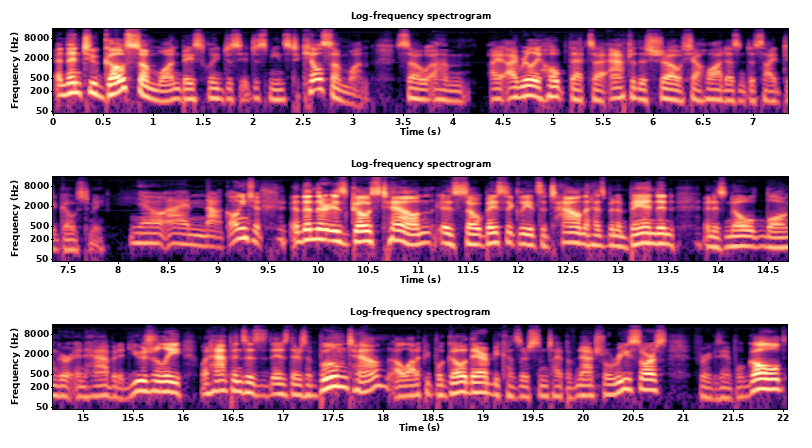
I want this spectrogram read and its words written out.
then to ghost someone, basically, just it just means to kill someone. So, um, I, I really hope that uh, after this show, Xiaohua doesn't decide to ghost me. No, I'm not going to. And then there is Ghost Town. Is so basically it's a town that has been abandoned and is no longer inhabited. Usually, what happens is there's there's a boom town. A lot of people go there because there's some type of natural resource, for example, gold.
